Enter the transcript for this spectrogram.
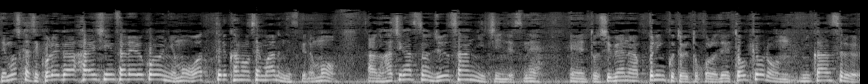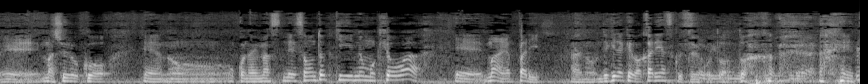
でもしかしてこれが配信される頃にはもう終わってる可能性もあるんですけどもあの8月の13日にですね、えー、と渋谷のアップリンクというところで東京論に関する、えーまあ、収録を、えーあの行います。でその時の目標は、えーまあ、やっぱりあのできるだけ分かりやすくということとえっと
